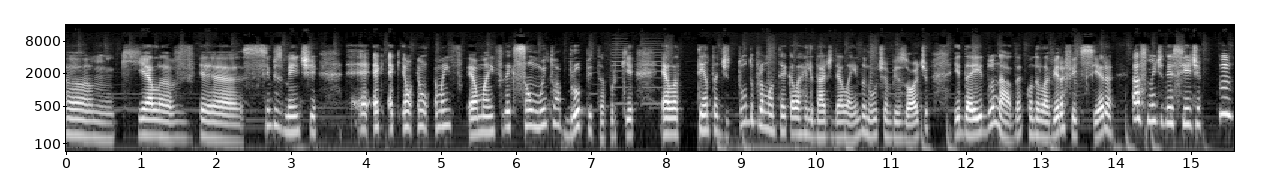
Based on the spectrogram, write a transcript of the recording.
um, que ela é, simplesmente é, é, é, é, uma, é uma inflexão muito abrupta, porque ela tenta de tudo para manter aquela realidade dela ainda no último episódio, e daí do nada, quando ela vira feiticeira, ela simplesmente decide, hum,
